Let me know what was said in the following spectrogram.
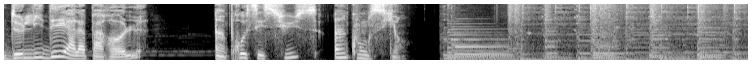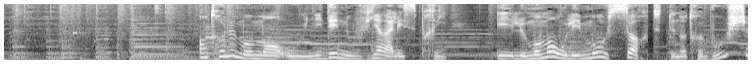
De l'idée à la parole, un processus inconscient. Entre le moment où une idée nous vient à l'esprit et le moment où les mots sortent de notre bouche,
